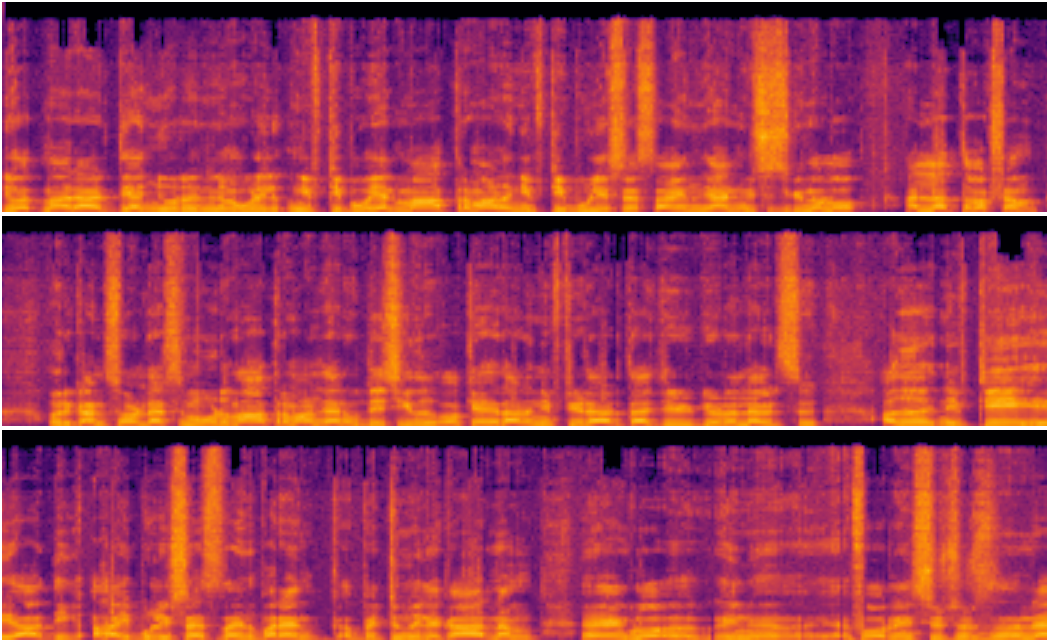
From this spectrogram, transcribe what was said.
ഇരുപത്തിനാലായിരത്തി അഞ്ഞൂറിന് മുകളിൽ നിഫ്റ്റി പോയാൽ മാത്രമാണ് നിഫ്റ്റി ബുള്ളിയസ് ആയെന്ന് ഞാൻ വിശ്വസിക്കുന്നുള്ളൂ. അല്ലാത്ത പക്ഷം ഒരു കൺസോൾട്ടേഷൻ മൂഡ് മാത്രമാണ് ഞാൻ ഉദ്ദേശിക്കുന്നത്. ഓക്കെ ഇതാണ് നിഫ്റ്റിയുടെ അടുത്ത ആഴ്ചയുടെ ലെവൽസ് അത് നിഫ്റ്റി അധിക ഹൈ ബുളിഷ്നെസ് എന്ന് പറയാൻ പറ്റുന്നില്ല. കാരണം ഗ്ലോ ഫോറിൻ ഇൻസ്റ്റിറ്റ്യൂഷൻസിന്റെ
